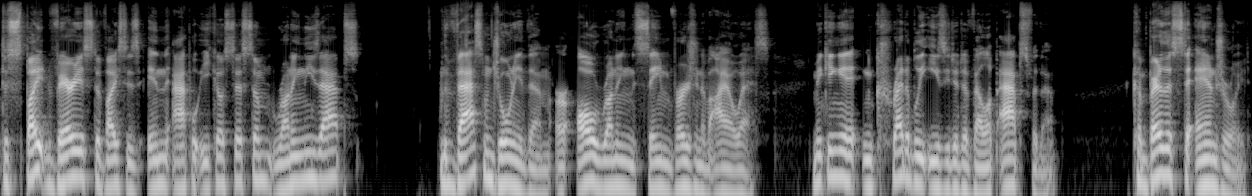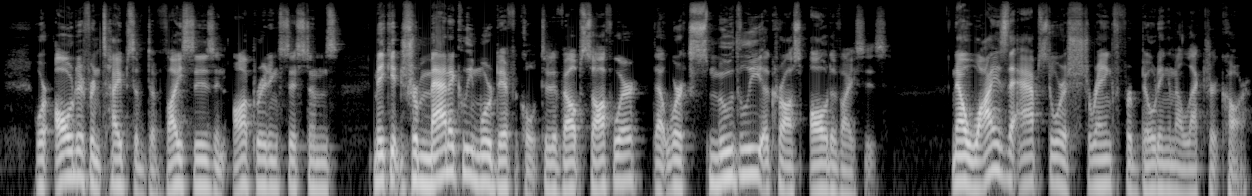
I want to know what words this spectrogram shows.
Despite various devices in the Apple ecosystem running these apps, the vast majority of them are all running the same version of iOS, making it incredibly easy to develop apps for them. Compare this to Android, where all different types of devices and operating systems make it dramatically more difficult to develop software that works smoothly across all devices. Now, why is the App Store a strength for building an electric car?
